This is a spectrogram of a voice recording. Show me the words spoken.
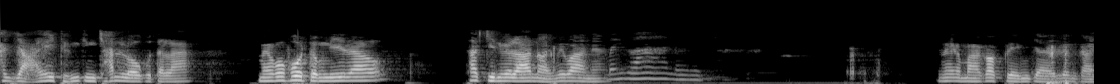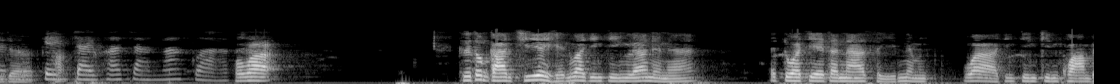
ขยายให้ถึงจริงชั้นโลกุตระแม้ว่าพูดตรงนี้แล้ว ถ้ากินเวลาหน่อยไม่ว่าเนี่ยไม่ว่าเลยแม่มาก็เกรงใจเรื่องการจะเกรงใจพระอาจารย์มากกว่า เพราะว่า คือต้องการชี้ให้เห็นว่าจริง ๆ แล้วเนี่ยนะไอตัวเจตนาศีลเนี่ยมันว่าจริง ๆ กินความไป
